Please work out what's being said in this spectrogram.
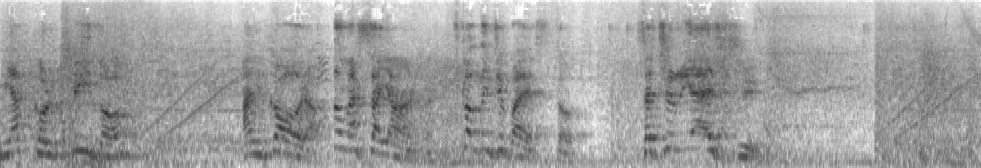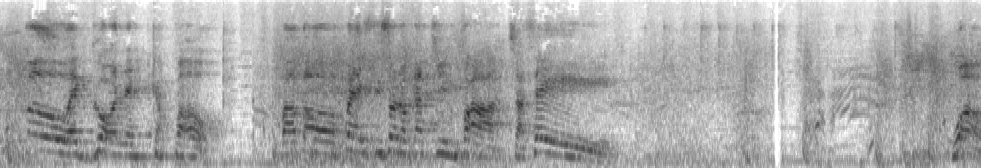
Mi ha colpito Ancora! Dove Saiyan? Sconfiggi questo! Se ci riesci! Oh, e Gon è KO! Vabbè, questi sono calci in faccia, sì! Wow!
